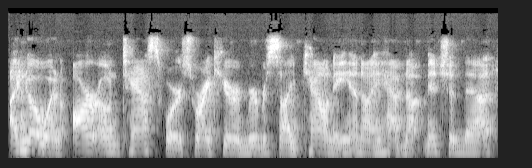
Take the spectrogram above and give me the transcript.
I know in our own task force right here in Riverside County, and I have not mentioned that,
